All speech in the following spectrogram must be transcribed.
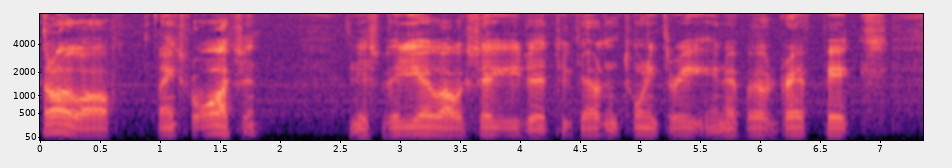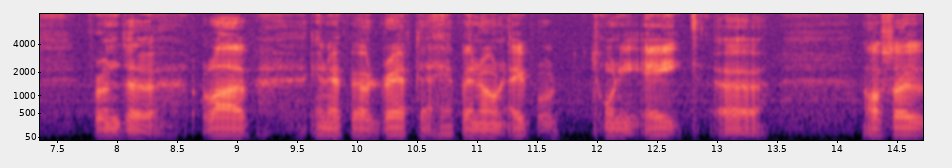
Hello all, thanks for watching. In this video I will show you the 2023 NFL draft picks from the live NFL draft that happened on April 28th. Uh, also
